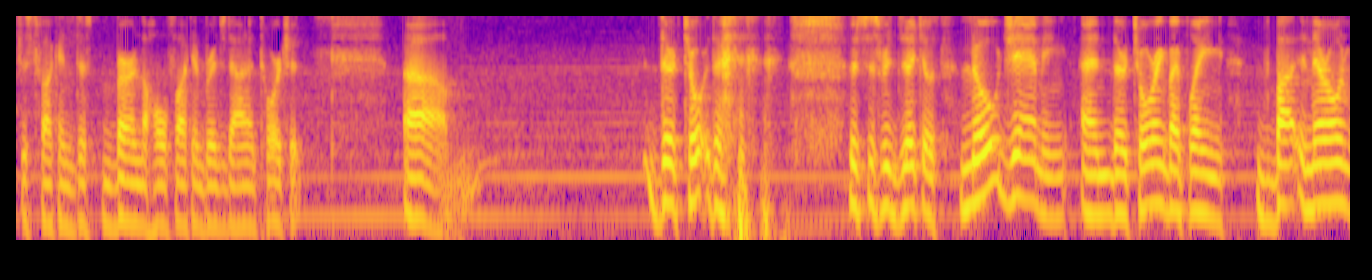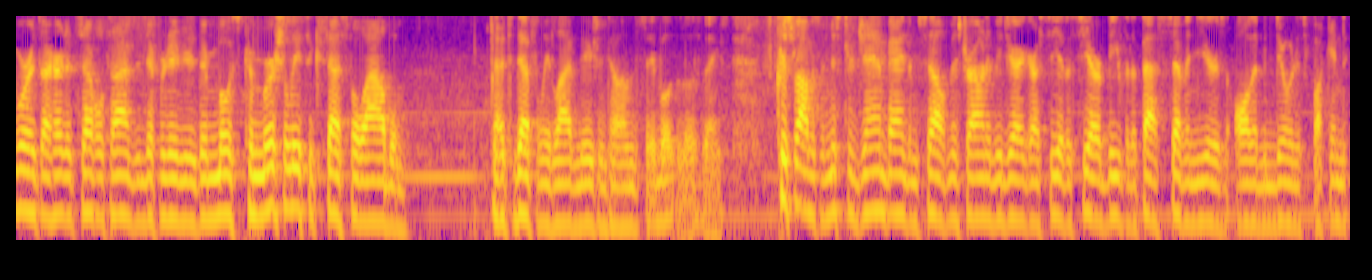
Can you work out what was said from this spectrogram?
just fucking just burn the whole fucking bridge down and torch it. Um, they're, to- they're it's just ridiculous. No jamming, and they're touring by playing. But in their own words, I heard it several times in different interviews. Their most commercially successful album that's definitely Live Nation telling him to say both of those things. Chris Robinson, Mr. Jam Band himself, Mr. I Want to Be Jerry Garcia, the CRB for the past seven years. All they've been doing is fucking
